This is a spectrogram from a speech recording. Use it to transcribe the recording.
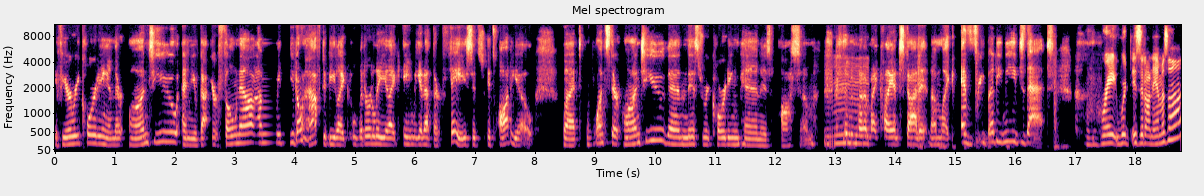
if you're recording and they're on to you and you've got your phone out, I mean you don't have to be like literally like aiming it at their face. It's it's audio. But once they're on to you, then this recording pen is awesome. And one of Mm, my clients got it and I'm like, everybody needs that. great Where, is it on amazon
